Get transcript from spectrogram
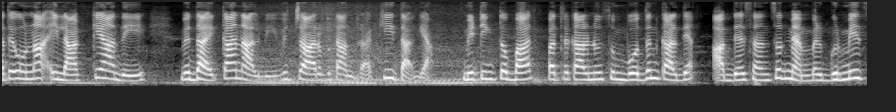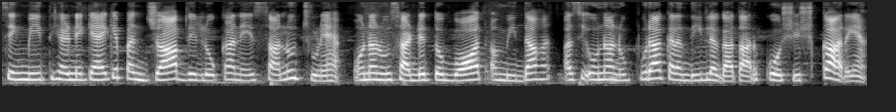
ਅਤੇ ਉਹਨਾਂ ਇਲਾਕਿਆਂ ਦੇ ਵਿਧਾਇਕਾਂ ਨਾਲ ਵੀ ਵਿਚਾਰ ਵਟਾਂਦਰਾ ਕੀਤਾ ਗਿਆ। ਮੀਟਿੰਗ ਤੋਂ ਬਾਅਦ ਪੱਤਰਕਾਰਾਂ ਨੂੰ ਸੰਬੋਧਨ ਕਰਦਿਆਂ ਆਪਦੇ ਸੰਸਦ ਮੈਂਬਰ ਗੁਰਮੀਤ ਸਿੰਘ ਮੀਤਹਿਰ ਨੇ ਕਿਹਾ ਕਿ ਪੰਜਾਬ ਦੇ ਲੋਕਾਂ ਨੇ ਸਾਨੂੰ ਚੁਣਿਆ ਹੈ। ਉਹਨਾਂ ਨੂੰ ਸਾਡੇ ਤੋਂ ਬਹੁਤ ਉਮੀਦਾਂ ਹਨ। ਅਸੀਂ ਉਹਨਾਂ ਨੂੰ ਪੂਰਾ ਕਰਨ ਦੀ ਲਗਾਤਾਰ ਕੋਸ਼ਿਸ਼ ਕਰ ਰਹੇ ਹਾਂ।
